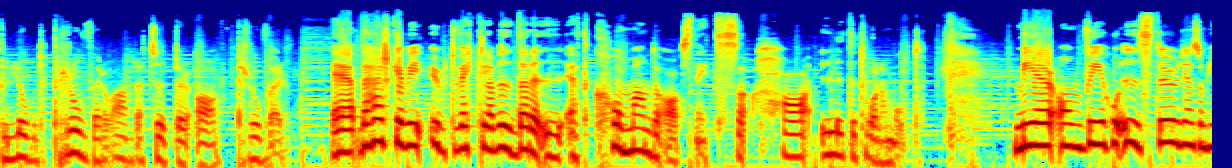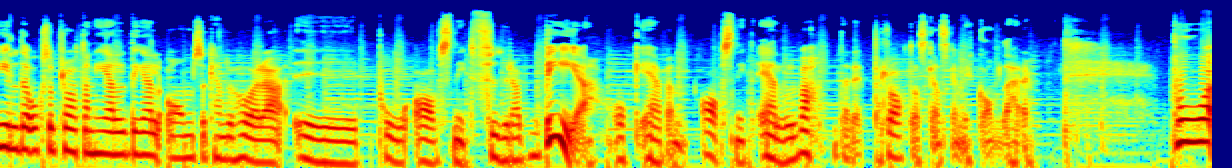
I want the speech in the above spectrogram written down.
blodprover och andra typer av prover. Eh, det här ska vi utveckla vidare i ett kommande avsnitt, så ha lite tålamod. Mer om VHI-studien som Hilde också pratar en hel del om så kan du höra i, på avsnitt 4b och även avsnitt 11 där det pratas ganska mycket om det här. På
